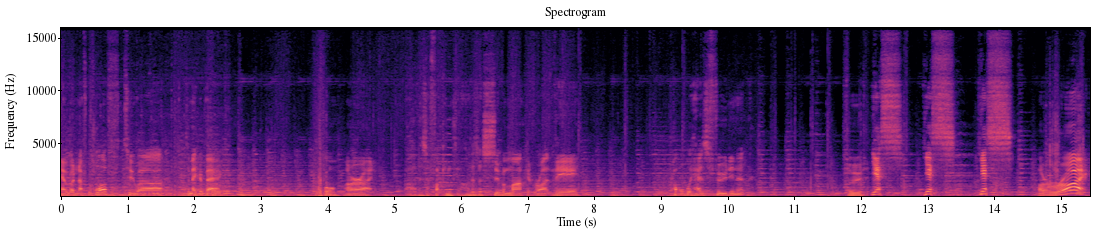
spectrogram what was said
Now we've got enough cloth to, uh, to make a bag. Boom. Alright. Oh, there's a fucking... Oh, there's a supermarket right there. Probably has food in it. Food. Yes! Yes! Yes! Alright!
